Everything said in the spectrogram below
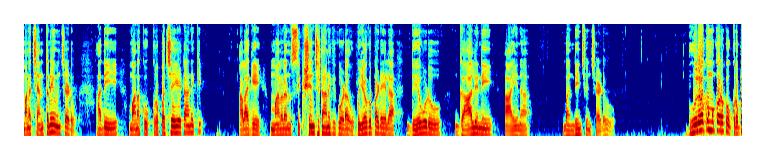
మన చెంతనే ఉంచాడు. అది మనకు కృప చేయటానికి అలాగే మనలను శిక్షించటానికి కూడా ఉపయోగపడేలా దేవుడు గాలిని ఆయన బంధించి ఉంచాడు భూలోకము కొరకు కృప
